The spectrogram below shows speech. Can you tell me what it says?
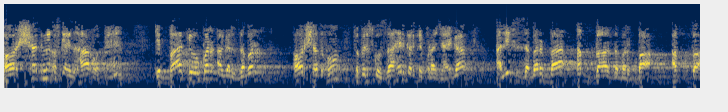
اور شد میں اس کا اظہار ہوتے ہیں کہ با کے اوپر اگر زبر اور شد ہو تو پھر اس کو ظاہر کر کے پڑھا جائے گا، الف زبر با ابا زبر با ابا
